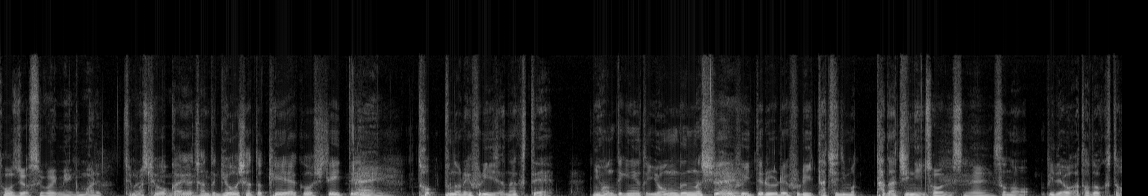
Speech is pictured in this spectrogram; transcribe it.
当時はすごい恵まれてましたね。協会がちゃんと業者と契約をしていて、はい、トップのレフリーじゃなくて日本的に言うと4軍の試合を吹いてるレフリーたちにも直ちにそうですね。そのビデオが届くと、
